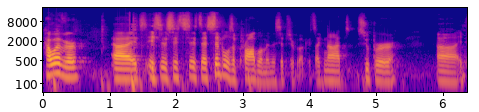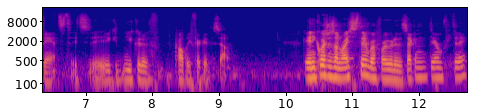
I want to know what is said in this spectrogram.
However, uh, it's, it's, it's, it's, it's as simple as a problem in the Sipser book. It's like not super uh, advanced. It's, you, could, you could have probably figured this out. Okay, any questions on Rice's theorem before we go to the second theorem for today?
